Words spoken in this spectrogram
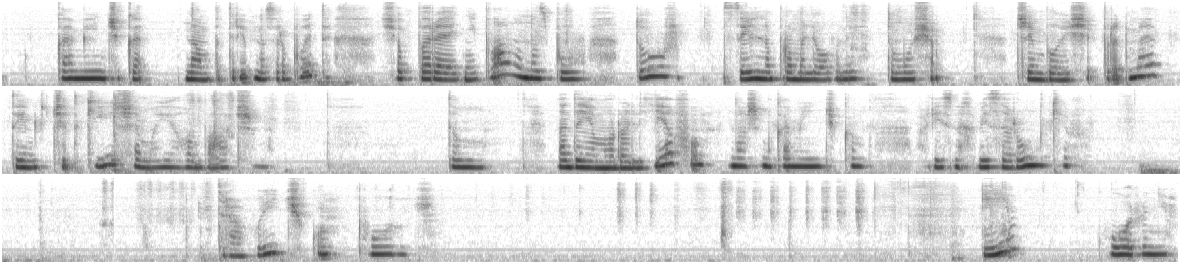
камінчики. Нам потрібно зробити, щоб передній план у нас був дуже сильно промальований, тому що чим ближче предмет, тим чіткіше ми його бачимо. Тому надаємо рельєфу нашим камінчикам, різних візерунків, травичку поруч. І корені.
